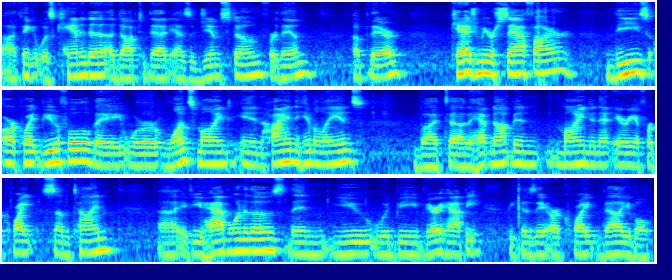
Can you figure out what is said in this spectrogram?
uh, I think it was Canada adopted that as a gemstone for them. up there. Kashmir sapphire. These are quite beautiful. They were once mined in high in the Himalayas, but uh, they have not been mined in that area for quite some time. Uh, if you have one of those, then you would be very happy because they are quite valuable.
